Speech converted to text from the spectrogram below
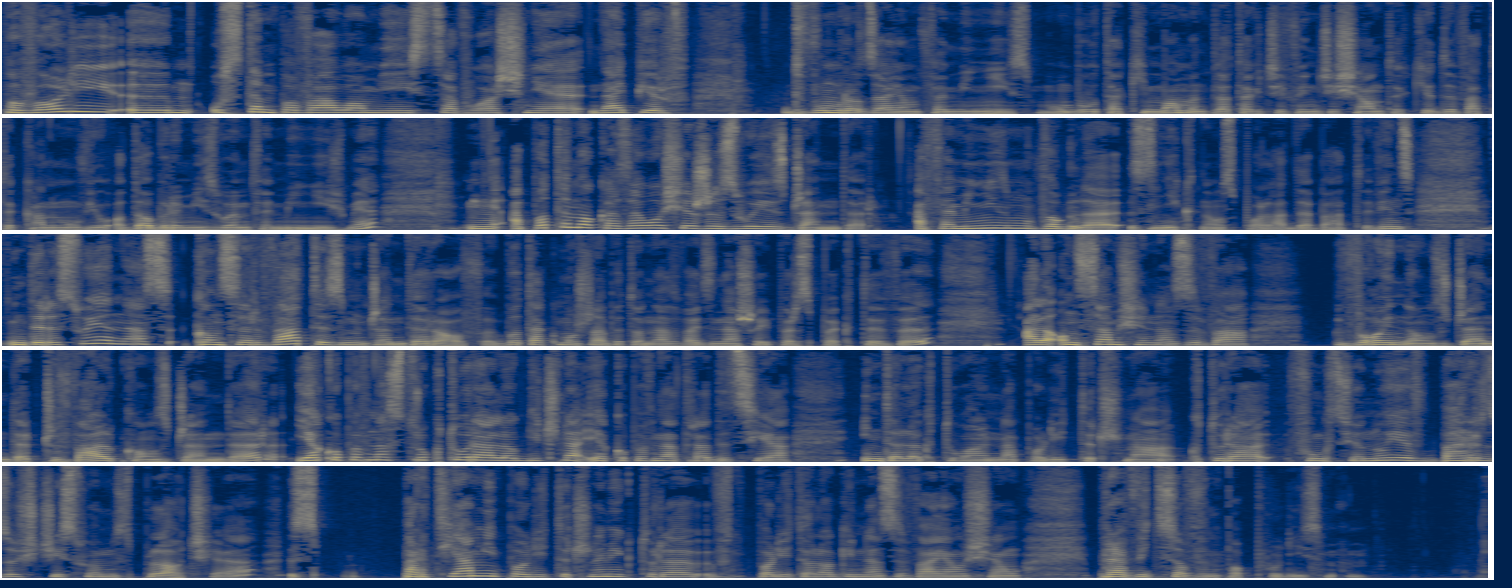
powoli ustępowało miejsca właśnie najpierw dwóm rodzajom feminizmu. Był taki moment w latach 90., kiedy Watykan mówił o dobrym i złym feminizmie, mm, a potem okazało się, że zły jest gender, a feminizm w ogóle zniknął z pola debaty. Więc interesuje nas konserwatyzm genderowy, bo tak można by to nazwać z naszej perspektywy, ale on sam się nazywa wojną z gender, czy walką z gender, jako pewna struktura logiczna, jako pewna tradycja intelektualna, polityczna, która funkcjonuje w bardzo ścisłym splocie z partiami politycznymi, które w politologii nazywają się prawicowym populizmem.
